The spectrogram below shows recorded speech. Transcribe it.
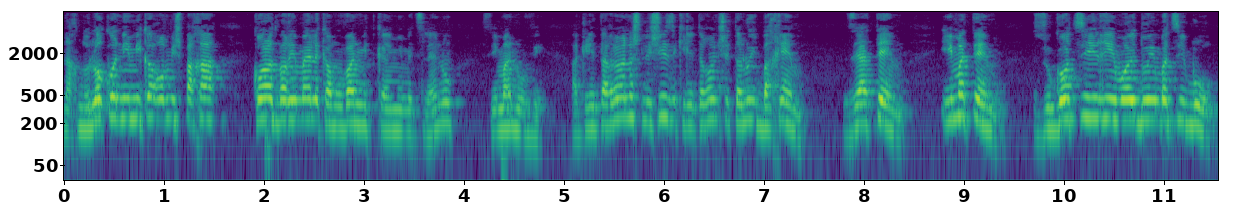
אנחנו לא קונים מקרוב משפחה, כל הדברים האלה כמובן מתקיימים אצלנו, סימנו וי. הקריטריון השלישי זה קריטריון שתלוי בכם, זה אתם. אם אתם זוגות צעירים או ידועים בציבור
